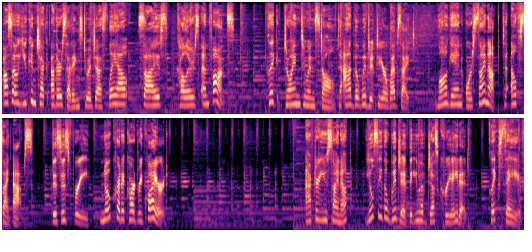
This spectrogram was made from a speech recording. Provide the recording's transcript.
Also, you can check other settings to adjust layout, size, colors, and fonts. Click Join to install to add the widget to your website. Log in or sign up to Elfsight apps. This is free, no credit card required. After you sign up, you'll see the widget that you have just created. Click Save.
